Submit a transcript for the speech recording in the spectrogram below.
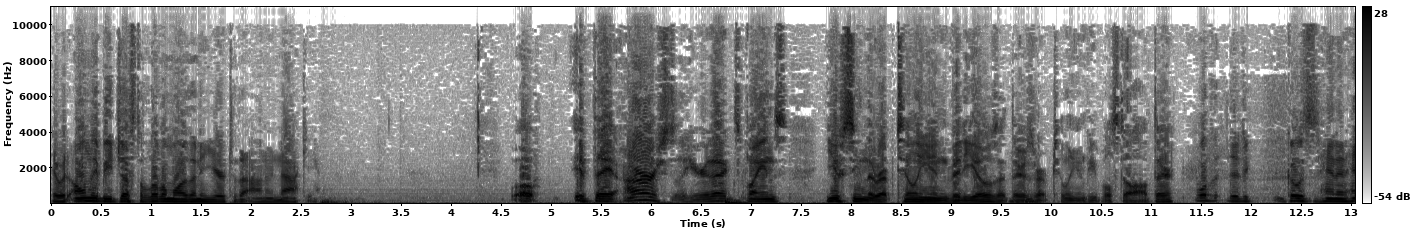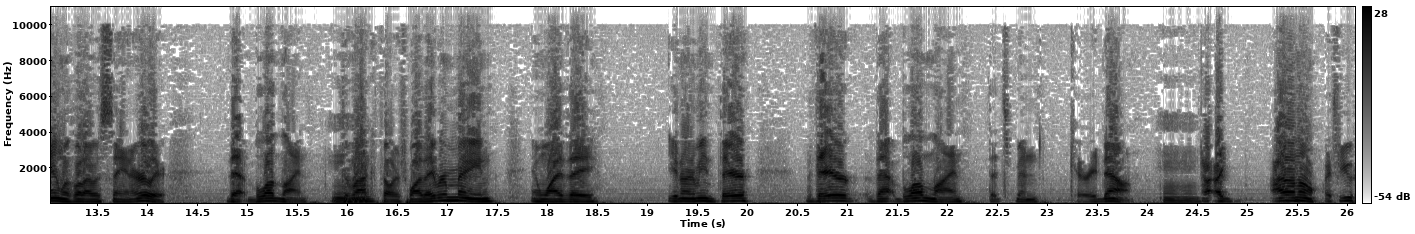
it would only be just a little more than a year to the Anunnaki. Well, if they are still here, that explains. You've seen the reptilian videos that there's reptilian people still out there. Well, th- it goes hand in hand with what I was saying earlier. That bloodline, the Mhm. Rockefellers, why they remain and why they, you know what I mean? They're, they're that bloodline that's been carried down. Mm-hmm. I, I don't know if you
